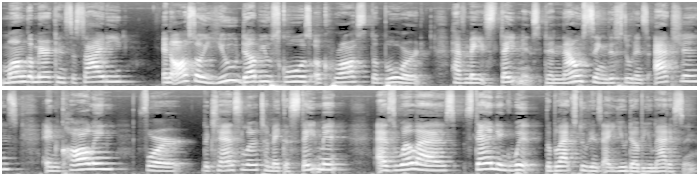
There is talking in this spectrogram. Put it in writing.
Hmong American Society, and also UW schools across the board have made statements denouncing the students' actions and calling for the chancellor to make a statement, as well as standing with the black students at UW Madison.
